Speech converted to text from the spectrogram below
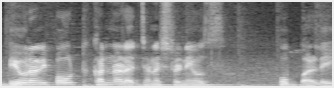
Bureau report, Kannada Janashree news, Hubballi.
